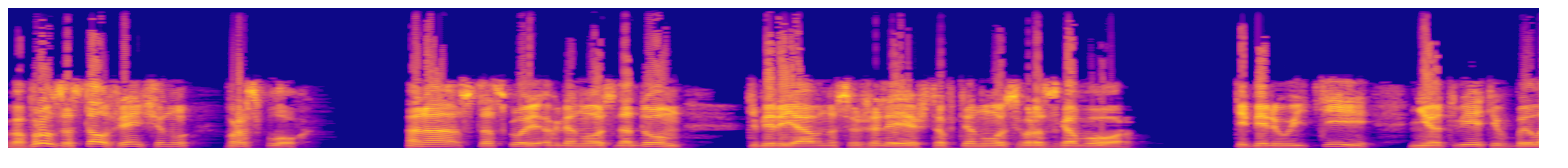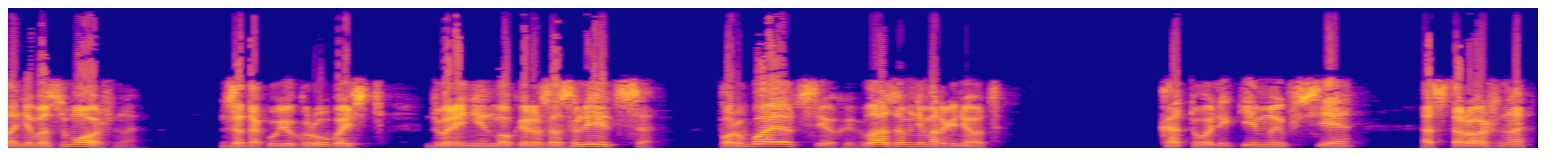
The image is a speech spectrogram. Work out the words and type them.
Вопрос застал женщину врасплох. Она с тоской оглянулась на дом, теперь явно сожалея, что втянулась в разговор. Теперь уйти, не ответив, было невозможно. За такую грубость дворянин мог и разозлиться. Порубают всех и глазом не моргнет. «Католики мы все», — осторожно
